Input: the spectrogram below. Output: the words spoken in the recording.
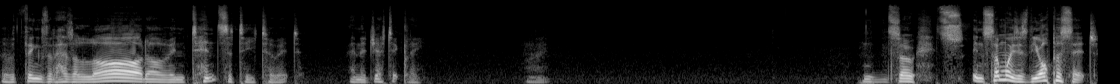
the things that has a lot of intensity to it, energetically. Right? And so, in some ways, it's the opposite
